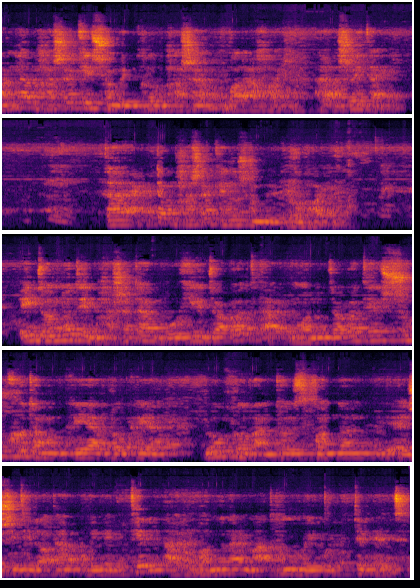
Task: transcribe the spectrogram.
বাংলা ভাষাকে সমৃদ্ধ ভাষা বলা হয়, আর আসলে তাই। তা একটা ভাষা কেন সমৃদ্ধ হয়? এই জন্য যে ভাষাটা বহির জগৎ আর মনোজগতের সূক্ষ্মতম ক্রিয়া প্রক্রিয়া, রূপ রূপান্তর স্পন্দন শিথিলতা অভিব্যক্তির আর বর্ণনার মাধ্যম হয়ে উঠতে পেরেছে।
